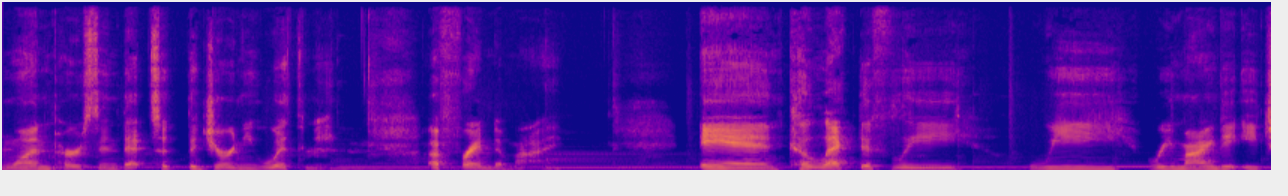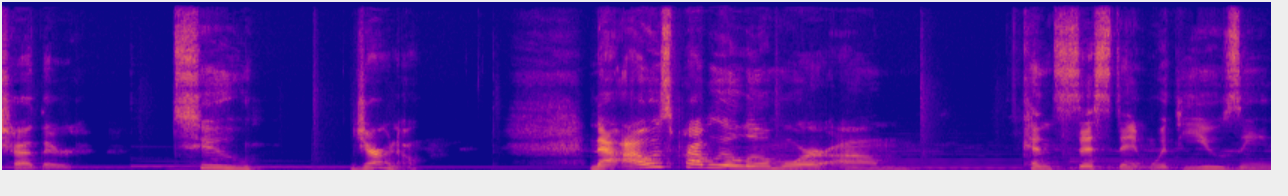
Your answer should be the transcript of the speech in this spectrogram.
one person that took the journey with me, a friend of mine. And collectively, we reminded each other to journal. Now, I was probably a little more um, consistent with using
